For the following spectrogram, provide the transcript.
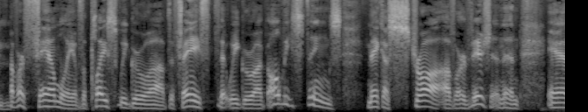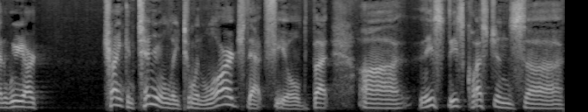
mm-hmm. of our family, of the place we grew up, the faith that we grew up. All these things make a straw of our vision, and and we are trying continually to enlarge that field, but uh, these these questions, uh,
